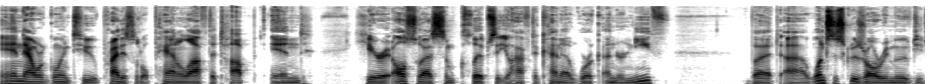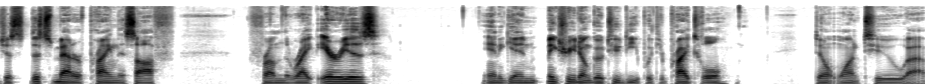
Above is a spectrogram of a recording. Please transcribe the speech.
And now we're going to pry this little panel off the top end here. It also has some clips that you'll have to kind of work underneath. But uh, once the screws are all removed, you just, this a matter of prying this off from the right areas. And again, make sure you don't go too deep with your pry tool. Don't want to uh,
